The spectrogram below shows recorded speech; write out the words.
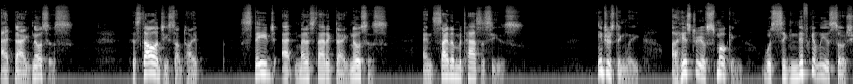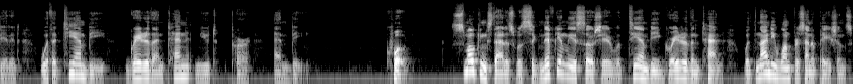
at diagnosis, histology subtype, stage at metastatic diagnosis, and site of metastases. Interestingly, a history of smoking was significantly associated with a TMB greater than 10 mut per MB. Quote, Smoking status was significantly associated with TMB greater than 10, with 91% of patients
